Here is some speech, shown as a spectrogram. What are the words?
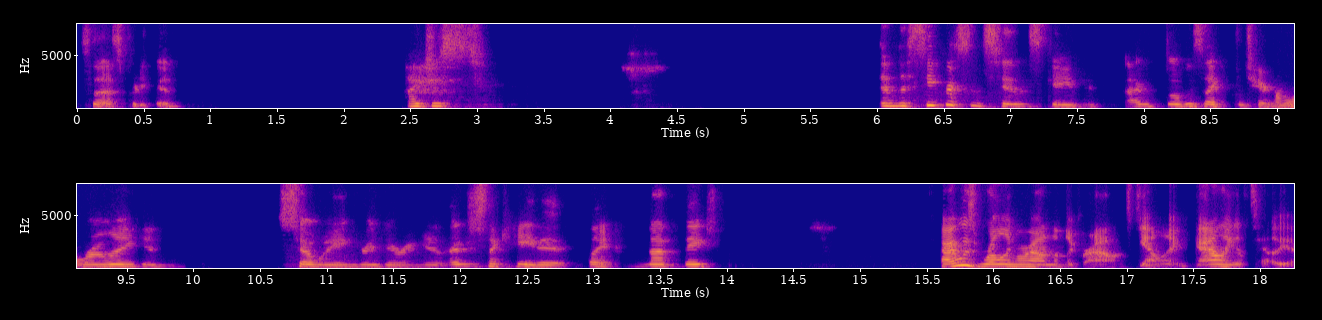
So that's pretty good. I just in the Secrets and Sins game, I was like Terrible. growing and so angry during it. I just like hate it. Like none they I was rolling around on the ground yelling. Allie will tell you.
